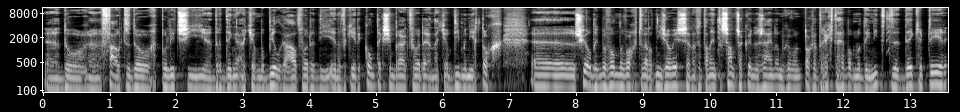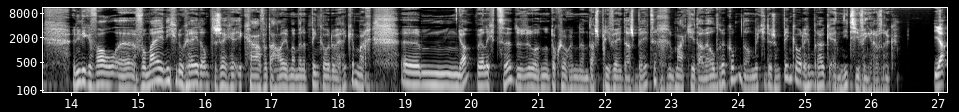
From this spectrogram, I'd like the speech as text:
uh, door fouten door politie er dingen uit je mobiel gehaald worden die in een verkeerde context gebruikt worden en dat je op die manier toch schuldig bevonden wordt, terwijl het niet zo is en dat het dan interessant zou kunnen zijn om gewoon toch het recht te hebben om het ding niet te decrypteren. In ieder geval uh, voor mij niet genoeg reden om te zeggen ik ga voor het alleen maar met een pincode werken. Maar um, ja, wellicht dus toch nog een, een das privé, das beter. Maak je daar wel druk om, dan moet je dus een pincode gebruiken en niet je vingerafdruk. Ja,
